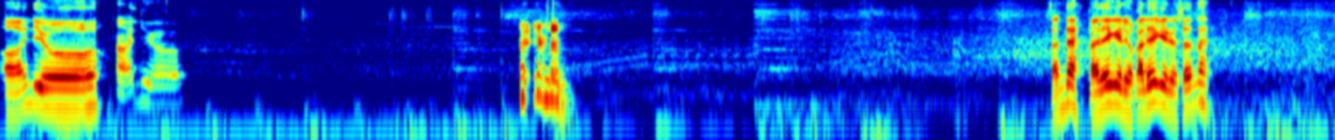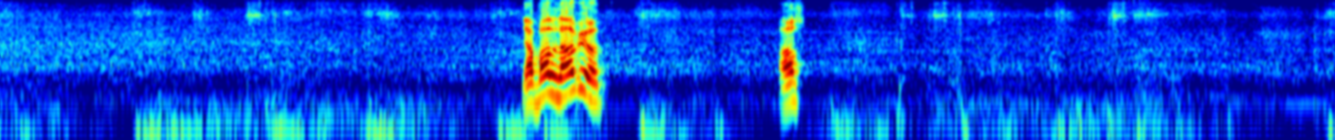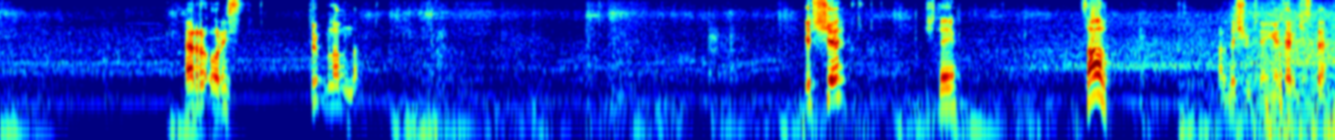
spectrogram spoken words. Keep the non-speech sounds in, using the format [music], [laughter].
Alo. Alo. [clears throat] Sen de kaleye geliyor kaleye geliyor sen de. Ya mal ne yapıyorsun? Al. Terörist. Türk mü lan bunlar? Geç işe. İşteyim. Sal. Kardeşim sen yeter ki iste.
